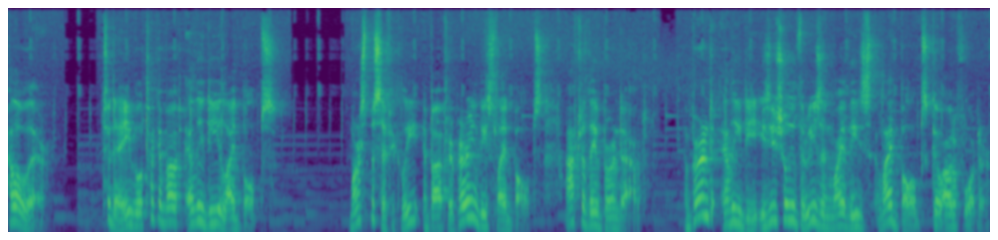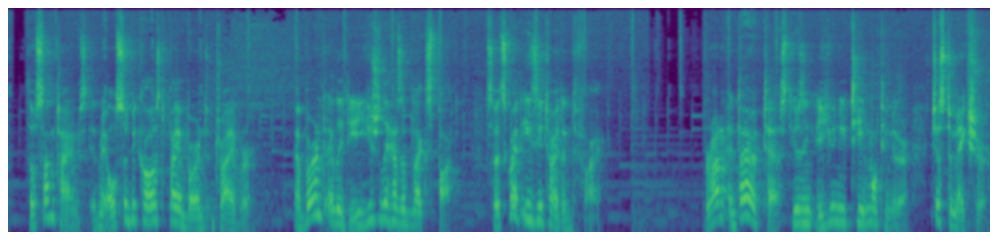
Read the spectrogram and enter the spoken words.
Hello there. Today we'll talk about LED light bulbs. More specifically, about repairing these light bulbs after they've burned out. A burned LED is usually the reason why these light bulbs go out of order, though sometimes it may also be caused by a burned driver. A burned LED usually has a black spot, so it's quite easy to identify. Run a diode test using a Uni-T multimeter just to make sure.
